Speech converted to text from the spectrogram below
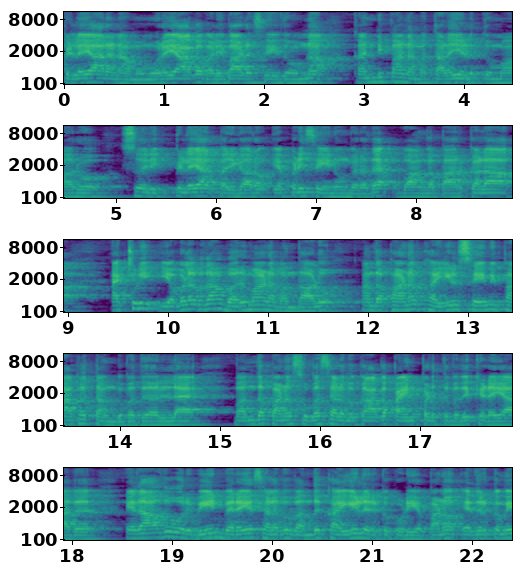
பிள்ளையாரை நாம் முறையாக வழிபாடு செய்தோம்னா கண்டிப்பாக நம்ம தலையெழுத்து மாறும். சரி பிள்ளையார் பரிகாரம் எப்படி செய்யணுங்கிறத வாங்க பார்க்கலாம். ஆக்சுவலி எவ்வளவு தான் வருமானம் வந்தாலும் அந்த பணம் கையில் சேமிப்பாக தங்குவது அல்ல. வந்த பணம் சுப செலவுக்காக பயன்படுத்துவது கிடையாது. ஏதாவது ஒரு வீண் விரைய செலவு வந்து கையில் இருக்கக்கூடிய பணம் எதற்குமே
